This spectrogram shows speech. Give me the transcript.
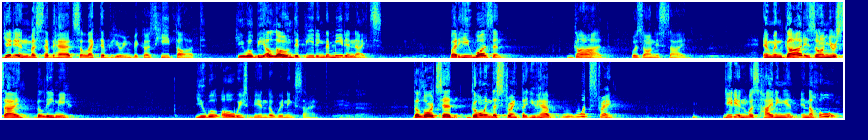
Gideon must have had selective hearing because he thought he will be alone defeating the Midianites. But he wasn't. God was on his side. And when God is on your side, believe me, you will always be in the winning side. The Lord said, Go in the strength that you have. What strength? Gideon was hiding in, in the hole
